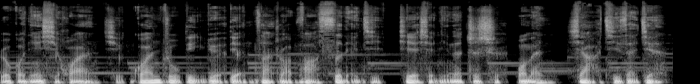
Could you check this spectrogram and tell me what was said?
如果您喜欢，请关注、订阅、点赞、转发四连击，谢谢您的支持，我们下期再见。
